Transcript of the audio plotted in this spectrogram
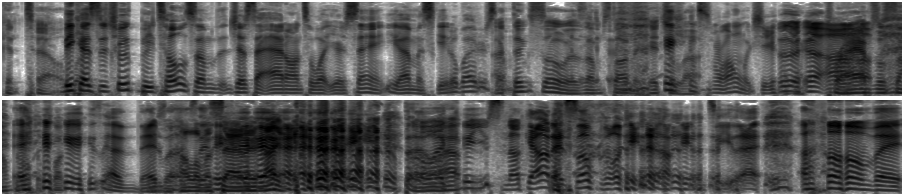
can tell. because the truth be told, some just to add on to what you're saying, you got a mosquito bite or something. I think so. As I'm starting to itch a lot. What's wrong with you? Crabs or something? What the fuck? He's got bed was a hell of a. Saturday night. What the hell like, you snuck out at some point. I didn't see that. Um, but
